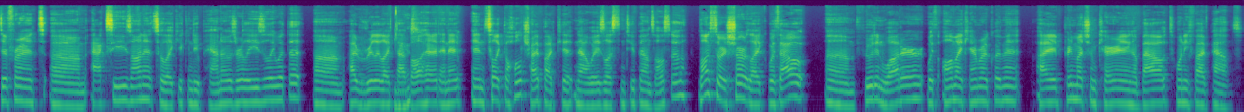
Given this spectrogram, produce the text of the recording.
different um, axes on it, so like you can do panos really easily with it. Um, I really like that Nice. ball head, and it and so like the whole tripod kit now weighs less than two pounds. Also, long story short, like without um, food and water, with all my camera equipment, I pretty much am carrying about twenty five pounds,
